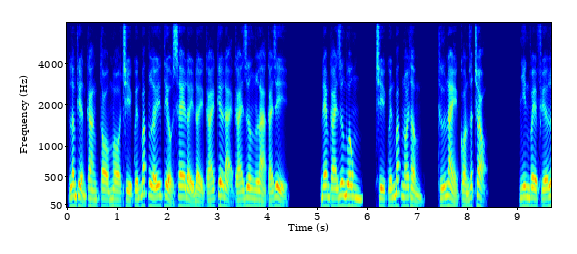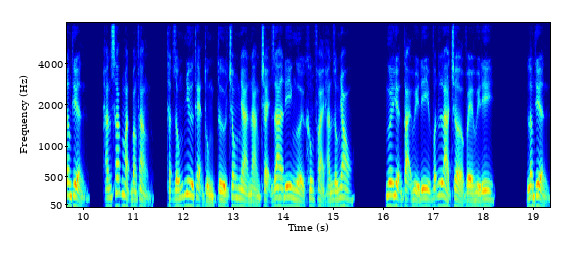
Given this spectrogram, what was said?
Lâm Thiển càng tò mò chỉ quyến bắc lấy tiểu xe đẩy đẩy cái kia đại cái dương là cái gì. Đem cái dương bông, chỉ quyến bắc nói thầm, thứ này còn rất trọng. Nhìn về phía Lâm Thiển, hắn sắc mặt bằng thẳng, thật giống như thẹn thùng từ trong nhà nàng chạy ra đi người không phải hắn giống nhau. Ngươi hiện tại hủy đi vẫn là trở về hủy đi. Lâm Thiển,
